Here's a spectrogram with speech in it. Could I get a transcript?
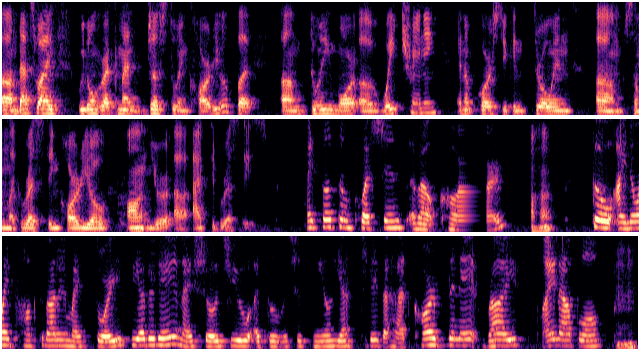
um, that's why we don't recommend just doing cardio, but um, doing more of weight training. And of course, you can throw in um, some like resting cardio on your uh, active rest days. I saw some questions about carbs. Uh huh. So I know I talked about it in my stories the other day, and I showed you a delicious meal yesterday that had carbs in it rice, pineapple. Mhm.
